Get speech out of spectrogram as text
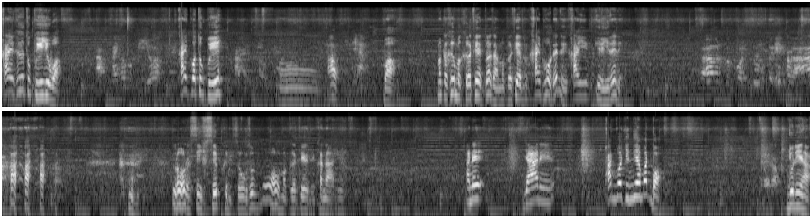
ใครคือทุกปีอยู่บ่ครับใครเขาก็ปีอยู่ใครกลัวทุกปีครับอ๋อเอ้านี่ฮะบ่มันก็คือมะเขือเทศตัวสามมะเขือเทศมันใครพูดได้นี่ใครอีหลีได้นี่เออมันเป็นคนดูมันเกิดเหตุเขาละโลละสี่สิบขึ้นสูงสุดโอ้มะเขือเทศนี่ขนาดนี้ อันนี้ยานี่พันธุ์เวอร์จิเนียบัดบ่นะครับอยู่นี่ฮะ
